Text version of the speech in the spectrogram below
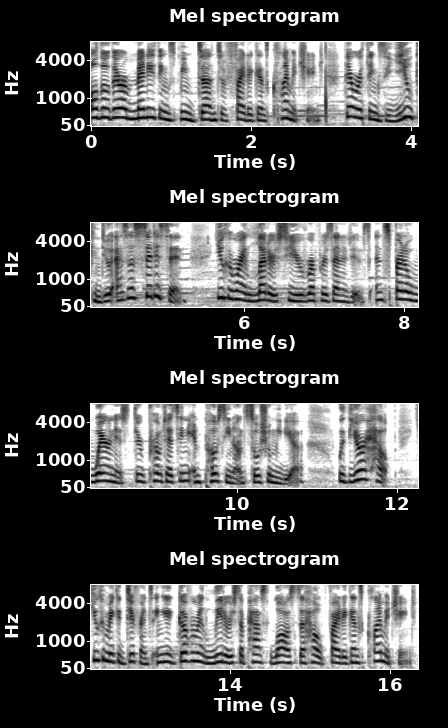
Although there are many things being done to fight against climate change, there are things you can do as a citizen. You can write letters to your representatives and spread awareness through protesting and posting on social media. With your help, you can make a difference and get government leaders to pass laws to help fight against climate change,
